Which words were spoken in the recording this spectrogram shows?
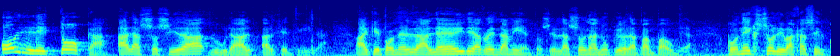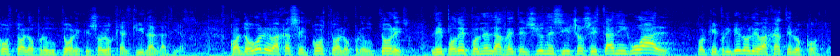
Hoy le toca a la sociedad rural argentina. Hay que poner la ley de arrendamientos en la zona núcleo de la Pampa Húmeda. Con eso le bajás el costo a los productores, que son los que alquilan la tierra. Cuando vos le bajás el costo a los productores, le podés poner las retenciones y ellos están igual, porque primero le bajaste los costos.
